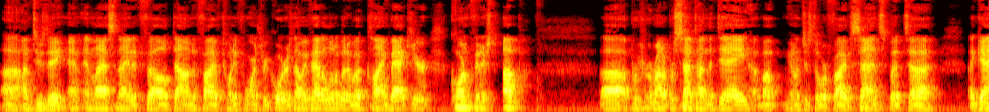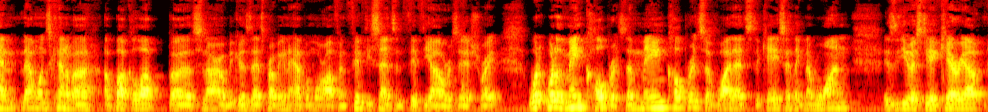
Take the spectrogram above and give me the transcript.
uh, on Tuesday, and, and last night it fell down to 524 and three quarters. Now we've had a little bit of a climb back here. Corn finished up uh, around a percent on the day, about you know just over five cents, but uh, again, that one's kind of a, a buckle up uh, scenario because that's probably going to happen more often. 50 cents in 50 hours ish, right? What, what are the main culprits? The main culprits of why that's the case, I think number one is the USDA carryout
